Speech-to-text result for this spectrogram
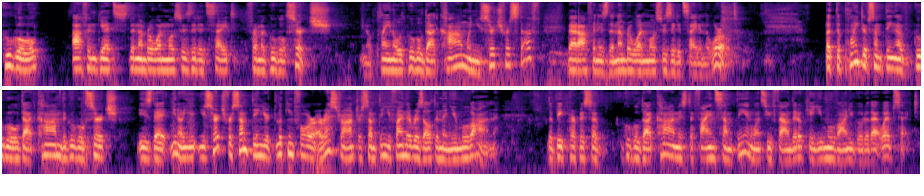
Google often gets the number one most visited site from a Google search. You know, plain old google.com, when you search for stuff, that often is the number one most visited site in the world. But the point of something of google.com, the Google search, is that, you know, you, you search for something, you're looking for a restaurant or something, you find the result, and then you move on. The big purpose of google.com is to find something, and once you found it, okay, you move on, you go to that website.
